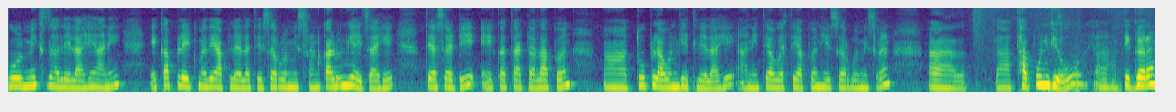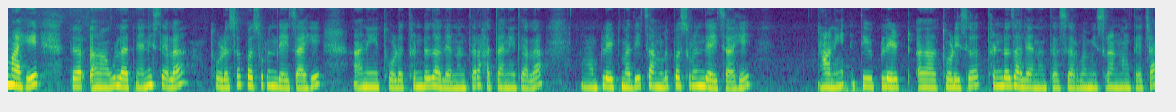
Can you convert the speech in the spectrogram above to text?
गूळ मिक्स झालेला आहे आणि एका प्लेटमध्ये आपल्याला ते सर्व मिश्रण काढून घ्यायचं आहे. त्यासाठी एका ताटाला आपण तूप लावून घेतलेलं आहे आणि त्यावरती आपण हे सर्व मिश्रण थापून घेऊ. ते गरम आहे तर उलातण्यानेच त्याला थोडंसं पसरून द्यायचं आहे आणि थोडं थंड झाल्यानंतर हाताने त्याला प्लेटमध्ये चांगलं पसरून द्यायचं आहे. आणि ती प्लेट थोडीसं थंड झाल्यानंतर सर्व मिश्रण मग त्याच्या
